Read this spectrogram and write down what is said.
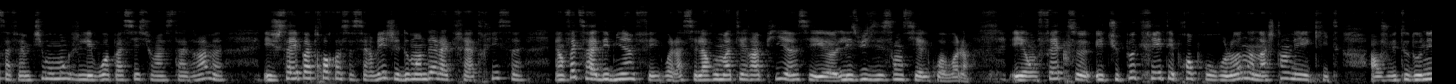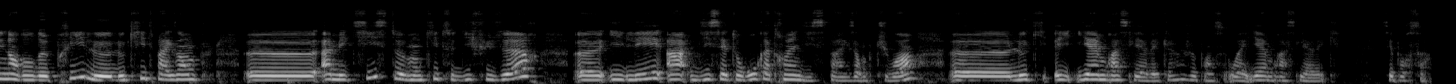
ça fait un petit moment que je les vois passer sur Instagram et je savais pas trop à quoi ça servait. J'ai demandé à la créatrice et en fait ça a des bienfaits. Voilà, c'est l'aromathérapie, hein, c'est euh, les huiles essentielles quoi, voilà. Et en fait, euh, et tu peux créer tes propres roll en achetant les kits. Alors je vais te donner une ordre de prix. Le, kit par exemple améthyste, mon kit diffuseur, euh, il est à 17,90€ par exemple, tu vois. Euh, il y a un bracelet avec, hein, je pense. Ouais, il y a un bracelet avec. C'est pour ça.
